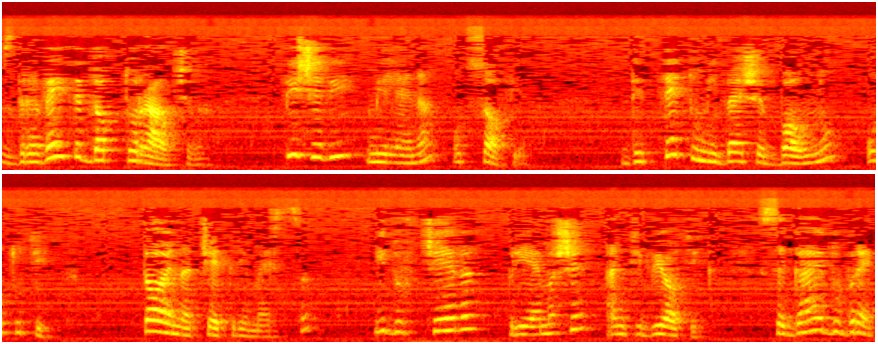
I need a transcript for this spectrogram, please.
Здравейте, доктор Алчева! Пише ви Милена от София. Детето ми беше болно от отит. Той е на 4 месеца и до вчера приемаше антибиотик. Сега е добре,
